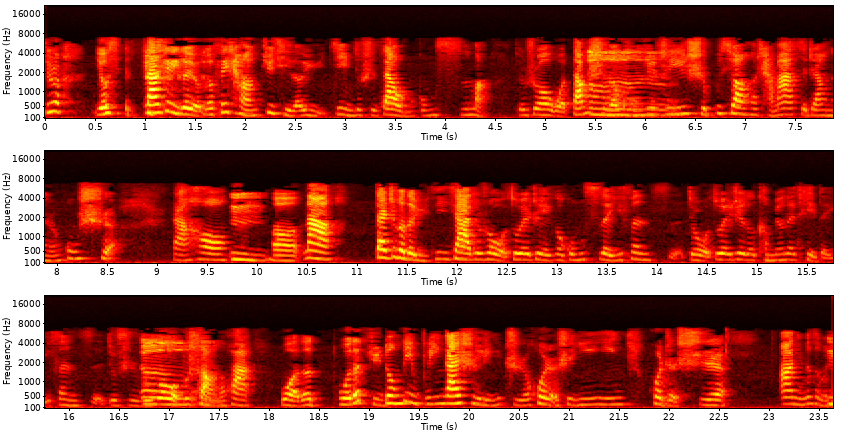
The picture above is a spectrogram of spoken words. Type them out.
就是尤其当然这个有个非常具体的语境，就是在我们公司嘛。就是说我当时的恐惧之一是不希望和查马斯这样的人共事，然后，嗯，呃，那在这个的语境下，就是说我作为这一个公司的一份子，就是我作为这个 community 的一份子，就是如果我不爽的话，我的我的举动并不应该是离职或者是嘤嘤，或者是啊你们怎么这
